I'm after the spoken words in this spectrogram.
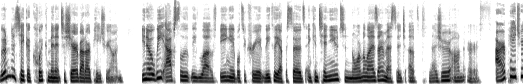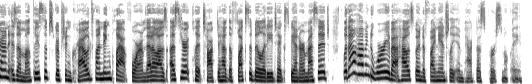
we wanted to take a quick minute to share about our Patreon. You know, we absolutely love being able to create weekly episodes and continue to normalize our message of pleasure on earth. Our Patreon is a monthly subscription crowdfunding platform that allows us here at Clit Talk to have the flexibility to expand our message without having to worry about how it's going to financially impact us personally.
